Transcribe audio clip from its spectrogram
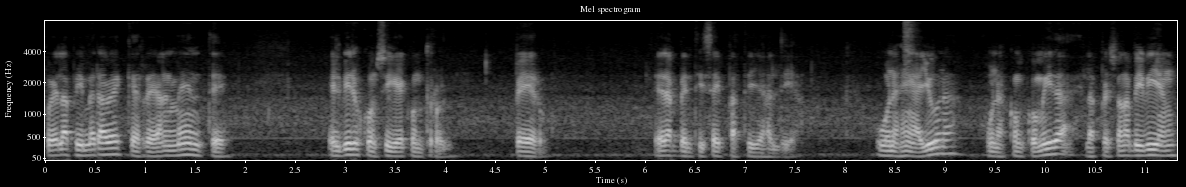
Fue la primera vez que realmente el virus consigue control. Pero eran 26 pastillas al día. Unas en ayunas, unas con comida. Las personas vivían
